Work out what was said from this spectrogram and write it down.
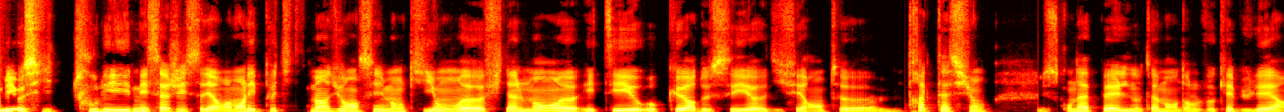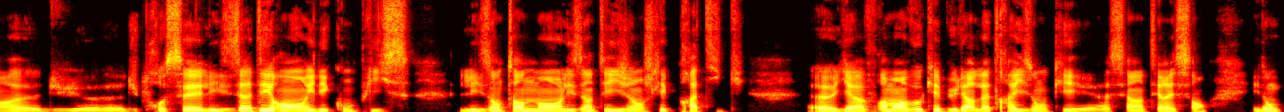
mais aussi tous les messagers, c'est-à-dire vraiment les petites mains du renseignement qui ont euh, finalement euh, été au cœur de ces différentes tractations, de ce qu'on appelle notamment dans le vocabulaire du, du procès les adhérents et les complices, les entendements, les intelligences, les pratiques. Il y a vraiment un vocabulaire de la trahison qui est assez intéressant. Et donc,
